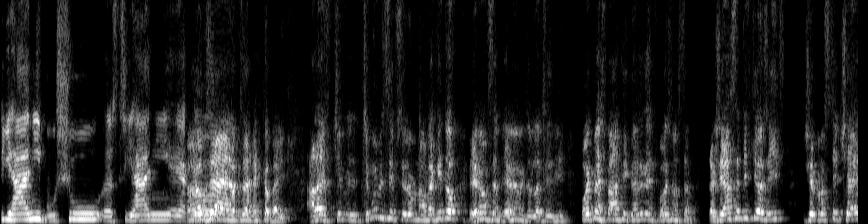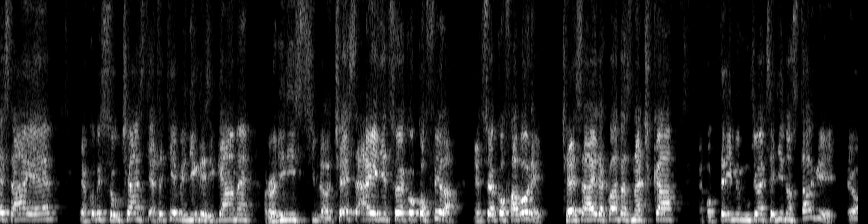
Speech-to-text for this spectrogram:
Stříhání bušů, eh, stříhání jako... No dobře, dobře, nech to být. Ale v čem, čemu by si přirovnal? Tak je to, jenom jsem, nevím, tohle přijde. Pojďme zpátky k lidským společnostem. Takže já jsem ti chtěl říct, že prostě ČSA je jakoby součástí, a teď je my někdy říkáme rodinný stříbro, ČSA je něco jako kofila, něco jako favorit. ČSA je taková ta značka, po který my můžeme cítit nostalgii, jo.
